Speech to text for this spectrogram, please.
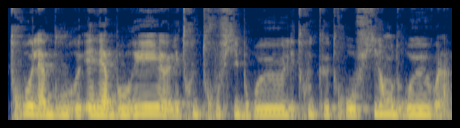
trop élaboré, euh, les trucs trop fibreux, les trucs trop filandreux, voilà.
